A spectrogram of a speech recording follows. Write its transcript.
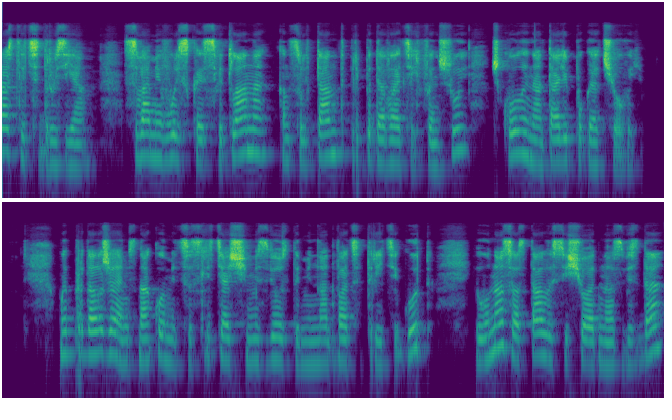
Здравствуйте, друзья! С вами Вольская Светлана, консультант, преподаватель фэн-шуй школы Натальи Пугачевой. Мы продолжаем знакомиться с летящими звездами на 23 год, и у нас осталась еще одна звезда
